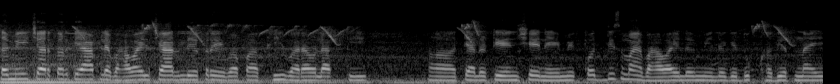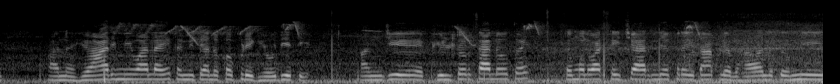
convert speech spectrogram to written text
तर मी विचार करते आपल्या भावाला चार लेकरं आहे बापा फी भरावं लागती. त्याला टेन्शन आहे. मी कधीच माझ्या भावायला मी लगे दुःख देत नाही. आणि हे आर्मीवाला आहे तर मी त्याला कपडे घेऊ देते. आणि जे फिल्टर चालवतो आहे तर मला वाटते चार लेकरं आहेत आपल्या भावाला तर मी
